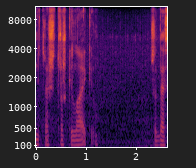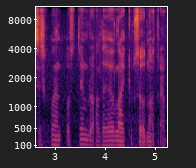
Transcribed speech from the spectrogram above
Мені треба ще трошки лайків. Ще 10 хвилин пострімлю, але лайків все одно треба.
